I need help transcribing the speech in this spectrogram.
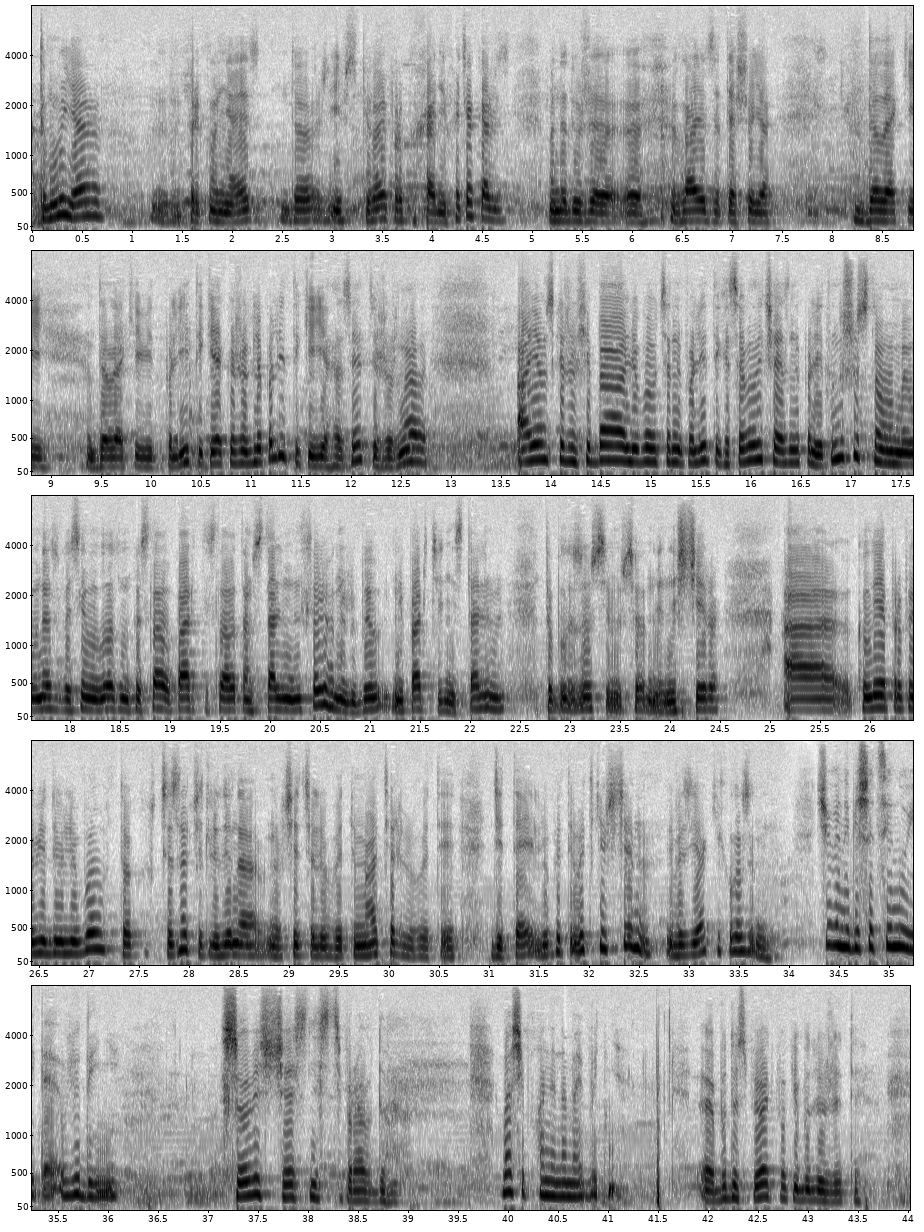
Тому я е, приклоняюсь до і співаю про кохання. Хоча кажуть, мене дуже е, лають за те, що я далекий, далекий від політики. Я кажу, для політики є газети, журнали. А я вам скажу, хіба любов це не політика, це величезна політика. Ну що з того ми у нас висіли лозунги слава партії, слава там Сталіну. Ніхто його не любив, ні партію, ні Сталіна. То було зовсім все не, не. А коли я проповідую любов, то це значить людина навчиться любити матір, любити дітей, любити батьківщину і без яких лозунгів. Що ви найбільше цінуєте в людині? Совість, чесність, правду. Ваші плани на майбутнє? Е, Буду співати, поки буду жити.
